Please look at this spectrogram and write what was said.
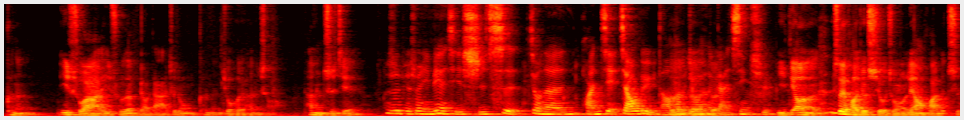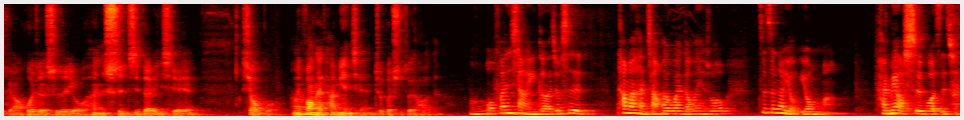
可能艺术啊，艺术的表达这种可能就会很少，它很直接。就是比如说你练习十次就能缓解焦虑，然后他们就会很感兴趣。一定要最好就是有这种量化的指标，或者是有很实际的一些效果，你放在他面前，这个是最好的。我分享一个，就是他们很常会问一个问题，说这真的有用吗？还没有试过之前，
